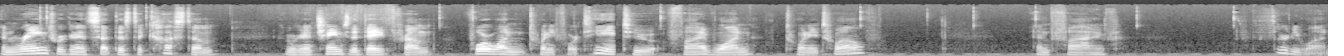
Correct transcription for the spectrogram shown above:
And range we're going to set this to custom. And we're going to change the date from 4-1-2014 to 5-1-2012 and 5-31.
